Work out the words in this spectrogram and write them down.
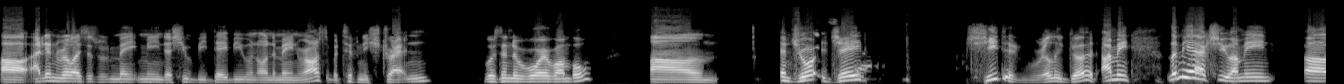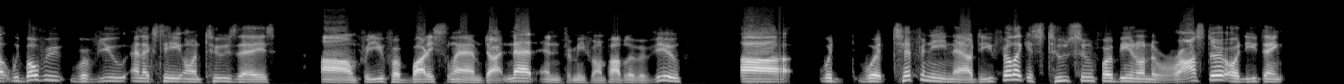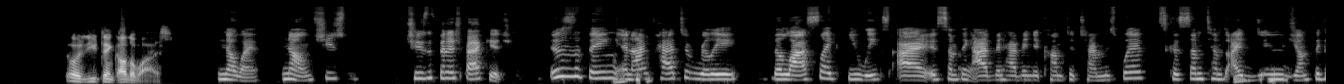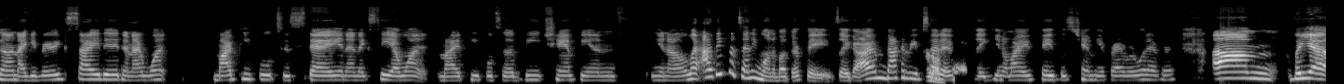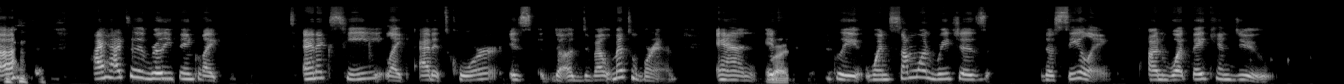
uh, I didn't realize this would ma- mean that she would be debuting on the main roster, but Tiffany Stratton was in the Royal Rumble. Um, and jo- Jade, she did really good. I mean, let me ask you. I mean, uh, we both re- review NXT on Tuesdays. Um, for you for BodySlam.net and for me for Unpopular Review. Uh, with with Tiffany now, do you feel like it's too soon for being on the roster, or do you think, or do you think otherwise? No way. No, she's she's a finished package. This is the thing, and I've had to really the last like few weeks. I is something I've been having to come to terms with because sometimes I do jump the gun. I get very excited, and I want my people to stay in NXT. I want my people to be champion. You know, like I think that's anyone about their faves. Like I'm not gonna be upset if like you know my fave was champion forever, whatever. Um, but yeah, I had to really think like NXT, like at its core, is a developmental brand, and it's Right. basically when someone reaches the ceiling on what they can do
